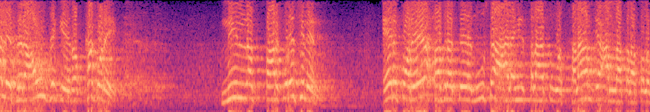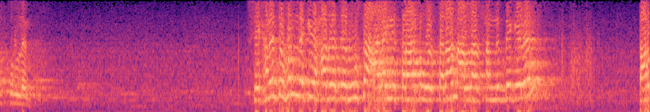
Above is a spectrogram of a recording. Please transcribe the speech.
আলে ফেরাউন থেকে রক্ষা করে নীল পার করেছিলেন। এরপরে হজরতে মুসা আলহি সালাতু সালামকে আল্লাহ তালা তলব করলেন। সেখানে যখন নাকি হজরতে মুসা সালাতু সালাম আল্লাহর সান্নিধ্যে গেলেন, তার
